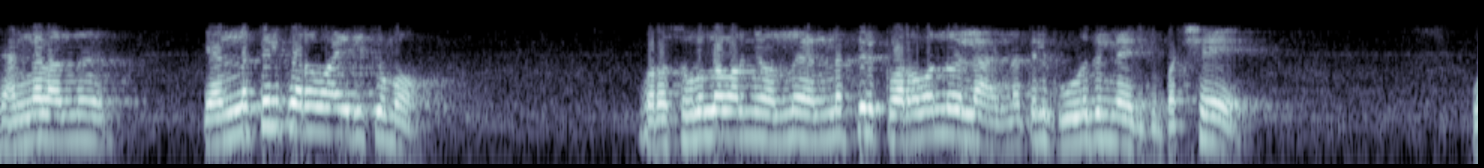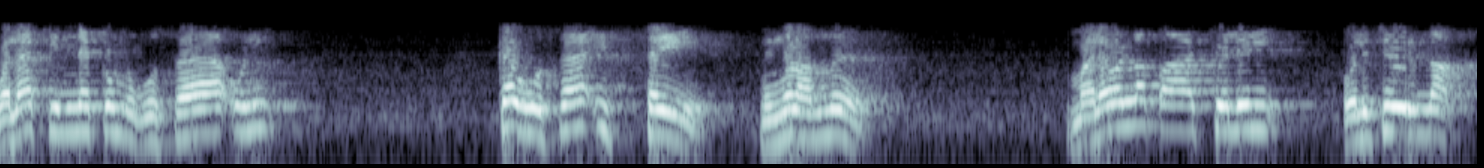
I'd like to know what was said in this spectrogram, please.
ഞങ്ങൾ അന്ന് എണ്ണത്തിൽ കുറവായിരിക്കുമോ? റസൂള്ള പറഞ്ഞു അന്ന് എണ്ണത്തിൽ കുറവൊന്നുമല്ല എണ്ണത്തിൽ കൂടുതലായിരിക്കും പക്ഷേ വലക്കിന്നക്കും നിങ്ങൾ അന്ന് മലവെള്ള പാച്ചലിൽ ഒലിച്ചു വരുന്ന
